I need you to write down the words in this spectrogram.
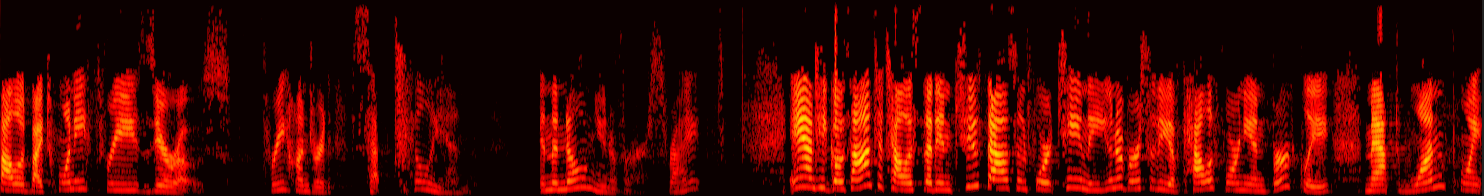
followed by 23 zeros. 300 septillion in the known universe, right? And he goes on to tell us that in 2014, the University of California in Berkeley mapped 1.3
